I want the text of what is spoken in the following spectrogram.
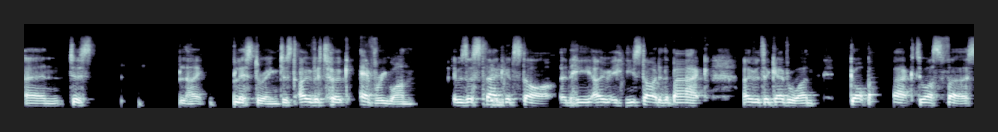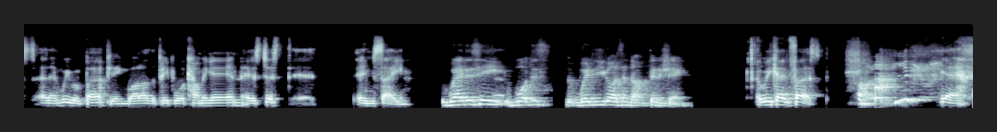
and just like blistering, just overtook everyone. It was a staggered start, and he he started in the back, overtook everyone, got back to us first, and then we were burping while other people were coming in. It was just uh, insane. Where does he? What does? Where did you guys end up finishing? We came first. yeah.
